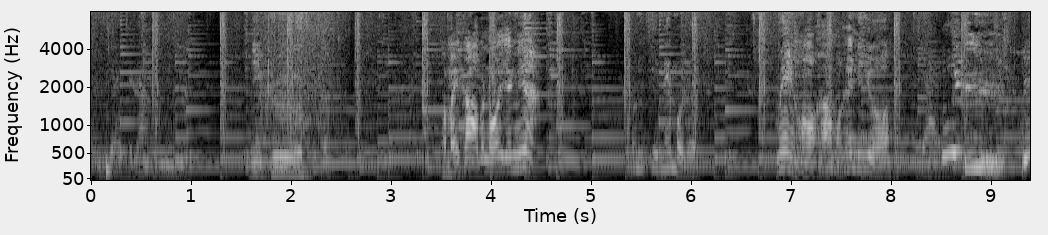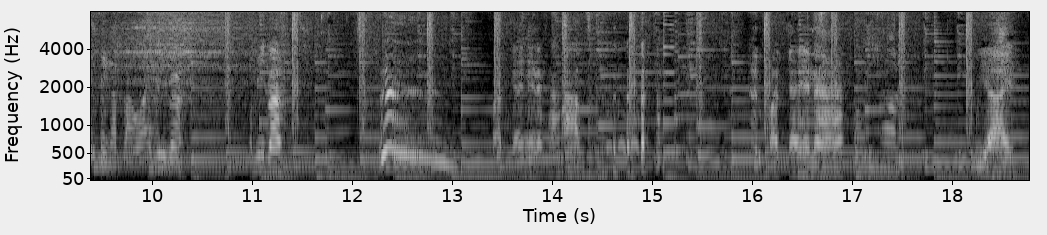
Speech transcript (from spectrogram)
สื่อยายจะนั่งตรงนี้นี่คือทำไมข้าวมันน้อยอย่างเนี้ยมึงกินให้หมดเลยไม่ห่อข้าวมาแค่นี้เหรอยายใส่กระเป๋าไว้เอามีดมาเอามีดมาปัดไก่ให้นะครับปัดไก่ให้นะต้องห้อนผู้ใหญ่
